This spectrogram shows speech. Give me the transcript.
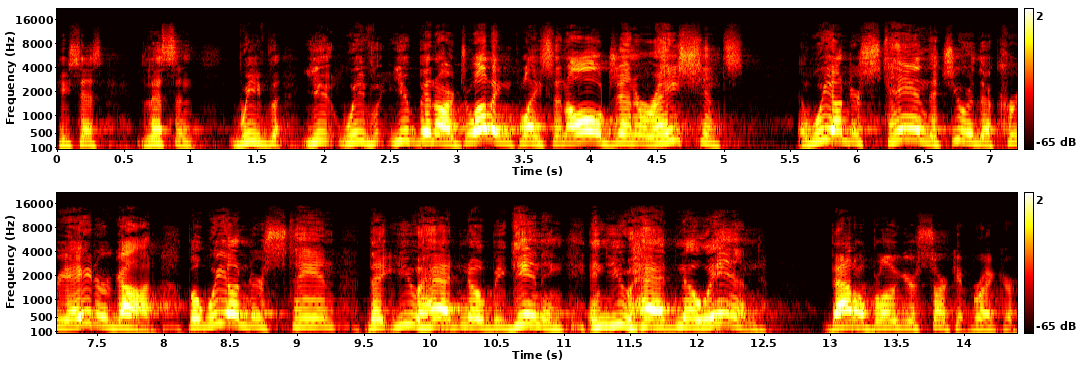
He says, Listen, we've, you, we've, you've been our dwelling place in all generations. And we understand that you are the creator God, but we understand that you had no beginning and you had no end. That'll blow your circuit breaker.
